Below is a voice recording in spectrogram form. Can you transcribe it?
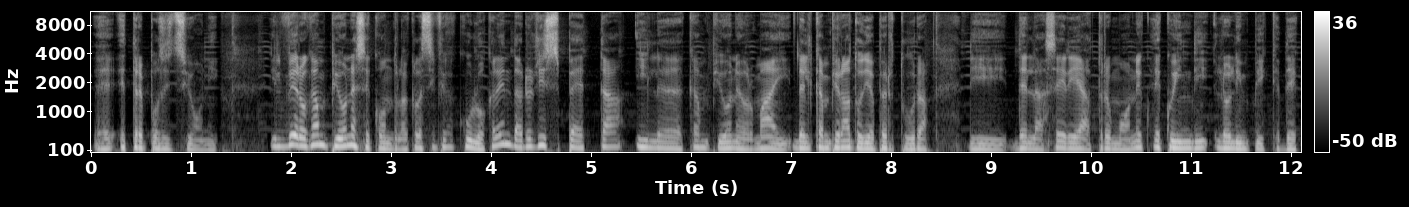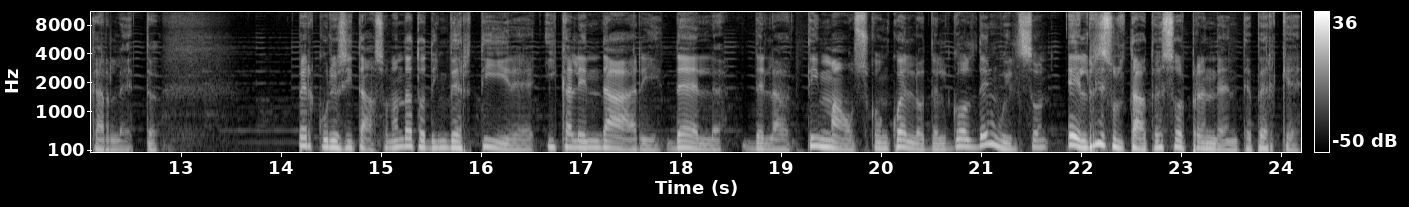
eh, e tre posizioni. Il vero campione, secondo la classifica culo calendario, rispetta il campione ormai del campionato di apertura di, della Serie A Tremone e quindi l'Olympique de Carlet per curiosità sono andato ad invertire i calendari del, della Team Mouse con quello del Golden Wilson e il risultato è sorprendente perché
